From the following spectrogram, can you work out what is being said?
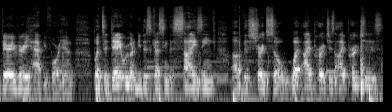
very, very happy for him. But today we're going to be discussing the sizing of this shirt. So what I purchased, I purchased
